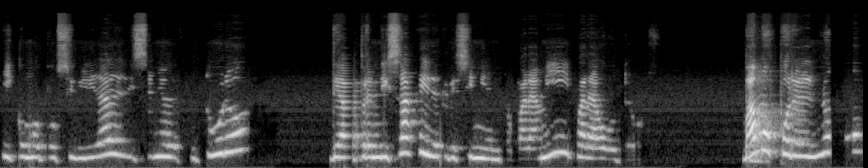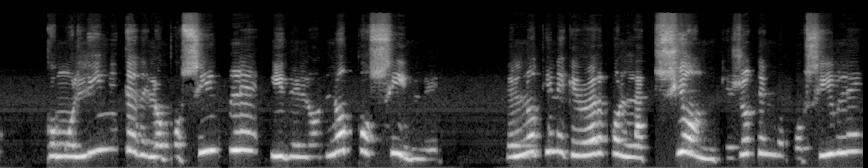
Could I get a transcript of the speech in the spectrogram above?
y como posibilidad de diseño de futuro de aprendizaje y de crecimiento para mí y para otros. Vamos por el no como límite de lo posible y de lo no posible. El no tiene que ver con la acción que yo tengo posible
